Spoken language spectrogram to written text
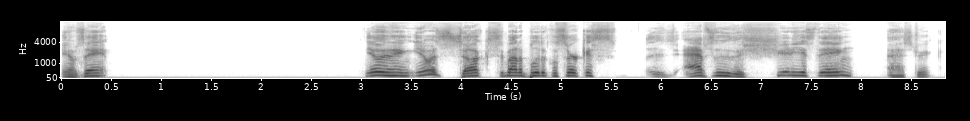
You know what I'm saying? The other thing, you know what sucks about a political circus? It's absolutely the shittiest thing, asterisk,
